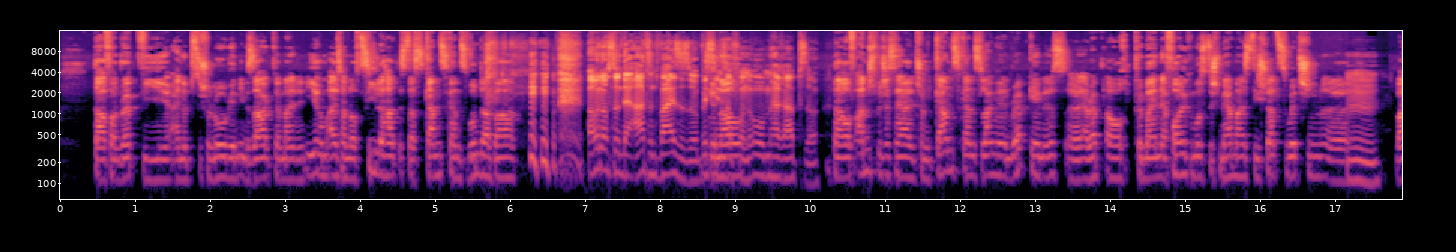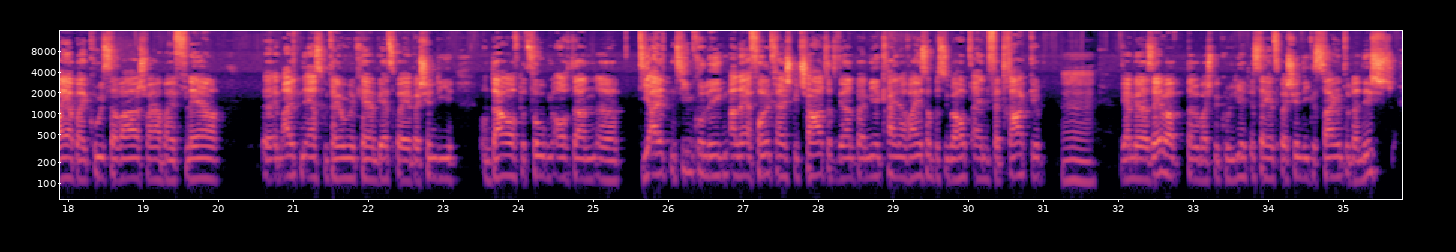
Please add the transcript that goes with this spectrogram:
davon rappt, wie eine Psychologin ihm sagt, wenn man in ihrem Alter noch Ziele hat, ist das ganz, ganz wunderbar. Auch noch so in der Art und Weise, so ein bisschen Genau. so von oben herab, so. Darauf anspricht, dass er halt schon ganz, ganz lange im Rap-Game ist. Äh, er rappt auch, für meinen Erfolg musste ich mehrmals die Stadt switchen. Äh, Mm. War ja bei Cool Savage, war ja bei Flair, äh, im alten Ersguter Junge Camp, jetzt bei, bei Shindy. Und darauf bezogen auch dann äh, die alten Teamkollegen alle erfolgreich gechartet, während bei mir keiner weiß, ob es überhaupt einen Vertrag gibt. Mm. Wir haben ja selber darüber spekuliert, ist er jetzt bei Shindy gesigned oder nicht.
